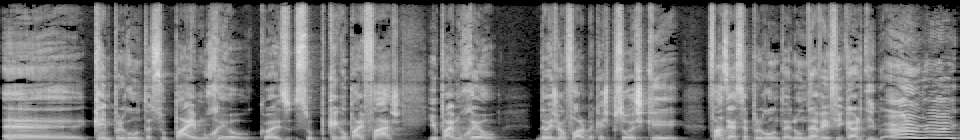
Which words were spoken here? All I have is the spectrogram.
uh, quem pergunta se o pai morreu, coisa, se o, que é o pai faz e o pai morreu, da mesma forma que as pessoas que fazem essa pergunta não devem ficar tipo, ai,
